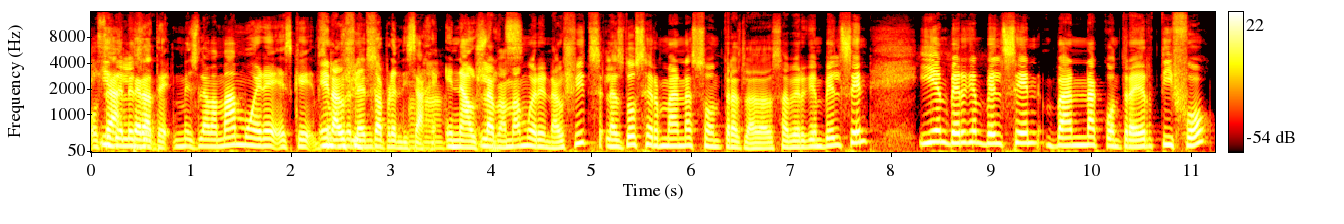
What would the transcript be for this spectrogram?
O sea, espérate, la mamá muere, es que en Auschwitz. lento aprendizaje, en Auschwitz. La mamá muere en Auschwitz, las dos hermanas son trasladadas a Bergen-Belsen y en Bergen-Belsen van a contraer tifo,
